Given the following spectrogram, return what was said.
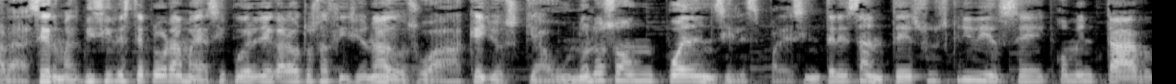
Para hacer más visible este programa y así poder llegar a otros aficionados o a aquellos que aún no lo son, pueden, si les parece interesante, suscribirse, comentar,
